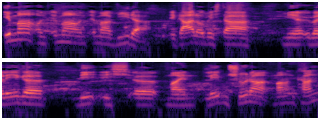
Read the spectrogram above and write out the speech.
immer und immer und immer wieder. Egal, ob ich da mir überlege, wie ich äh, mein Leben schöner machen kann,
